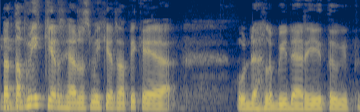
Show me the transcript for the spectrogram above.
Tetap mikir, harus mikir tapi kayak udah lebih dari itu gitu.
